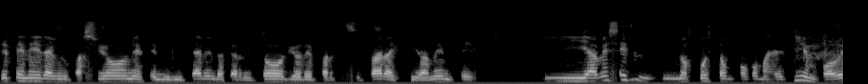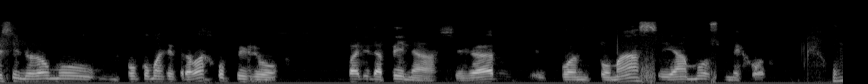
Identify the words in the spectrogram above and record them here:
de tener agrupaciones, de militar en los territorios, de participar activamente. Y a veces nos cuesta un poco más de tiempo, a veces nos da un, poco más de trabajo, pero vale la pena llegar, eh, cuanto más seamos, mejor. Un,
